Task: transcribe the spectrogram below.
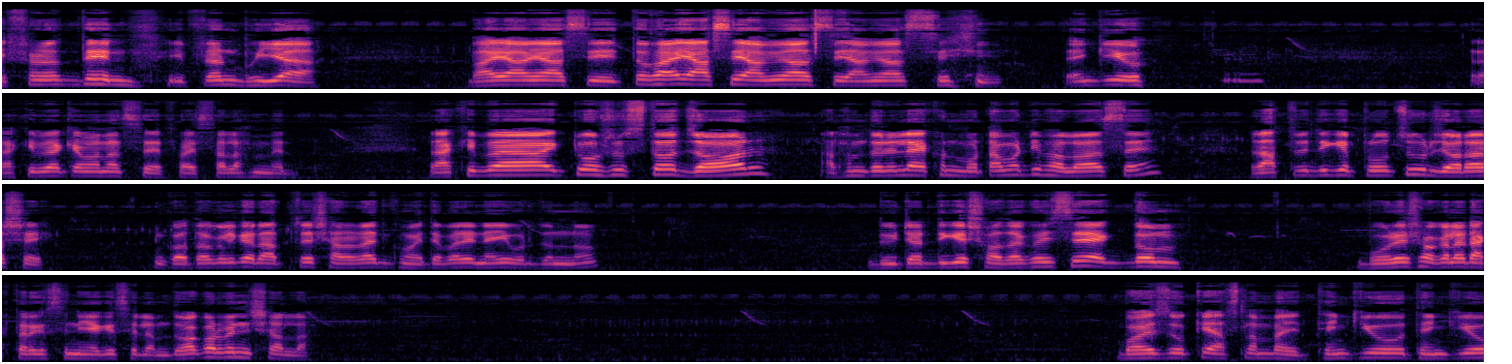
ইফরান উদ্দিন ইফরান ভুইয়া, ভাই, আমি আছি। তো ভাই, আছি, আমিও আছি আমিও আছি। থ্যাংক ইউ রাকিবা কেমন আছে? ফয়সাল আহমেদ। রাকিবা একটু অসুস্থ, জ্বর। আলহামদুলিল্লাহ, এখন মোটামুটি ভালো আছে। রাত্রের দিকে প্রচুর জ্বর আসে। গতকালকে রাত্রে সারা রাত ঘুমাইতে পারি নাই ওর জন্য। দুইটার দিকে সজাগ হয়েছে, একদম ভোরে সকালে ডাক্তার কাছে নিয়ে গেছিলাম। দোয়া করবেন ইনশাল্লাহ বয়েজ ওকে আসলাম ভাই thank you thank you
